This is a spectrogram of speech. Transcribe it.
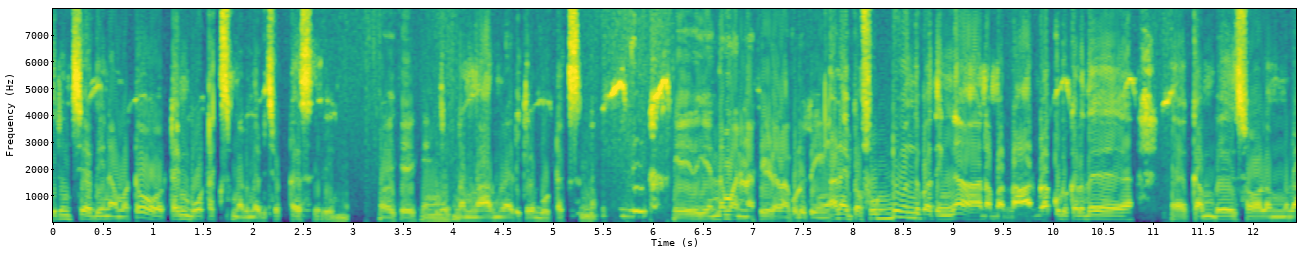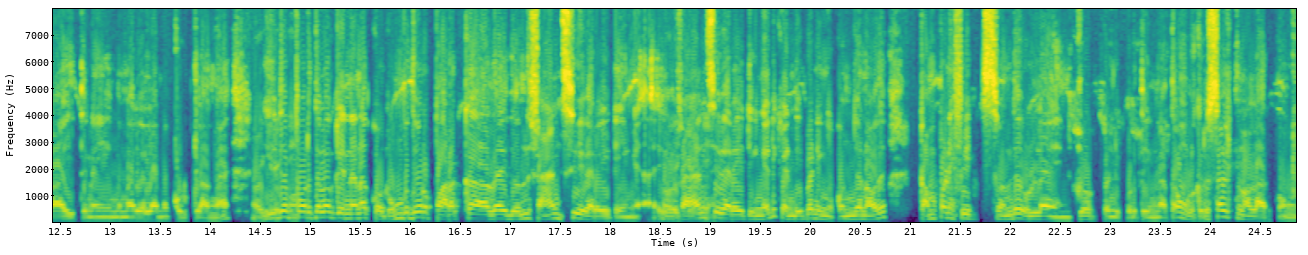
இருந்துச்சு அப்படின்னா மட்டும் ஒரு டைம் போட்டக்ஸ் மருந்து அடிச்சு விட்டா சரிங்க ஓகே ஓகேங்க நம்ம நார்மலா அடிக்கிற போட்டக்ஸ்ங்க இதுக்கு எந்த மாதிரி நான் ஃபீடெல்லாம் கொடுப்பீங்க? ஆனா இப்ப ஃபுட்டு வந்து பாத்தீங்கன்னா நம்ம நார்மலா கொடுக்கறது கம்பு சோளம் ராய் திணை இந்த மாதிரி எல்லாமே கொடுக்கலாங்க. இதை பொறுத்தளவுக்கு என்னன்னா ரொம்ப தூரம் பறக்காத இது வந்து ஃபேன்சி வெரைட்டிங்க இது. ஃபேன்சி வெரைட்டிங்காட்டி கண்டிப்பா நீங்க கொஞ்சமாவது கம்பெனி ஃபீட்ஸ் வந்து உள்ள இன்க்ளூட் பண்ணி கொடுத்தீங்கன்னா தான் உங்களுக்கு ரிசல்ட் நல்லா இருக்குங்க.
